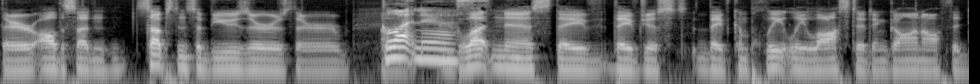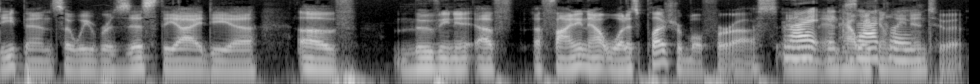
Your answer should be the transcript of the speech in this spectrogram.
They're all of a sudden substance abusers. They're um, Gluttonous. gluttonous. They've they've just they've completely lost it and gone off the deep end. So we resist the idea of moving it of, of finding out what is pleasurable for us and, Right, and how we can exactly. lean into it.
